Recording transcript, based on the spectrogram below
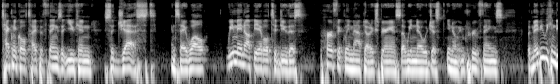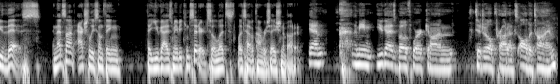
technical type of things that you can suggest and say well we may not be able to do this perfectly mapped out experience that we know would just you know improve things but maybe we can do this. And that's not actually something that you guys maybe considered. So let's let's have a conversation about it. Yeah, I mean, you guys both work on digital products all the time,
